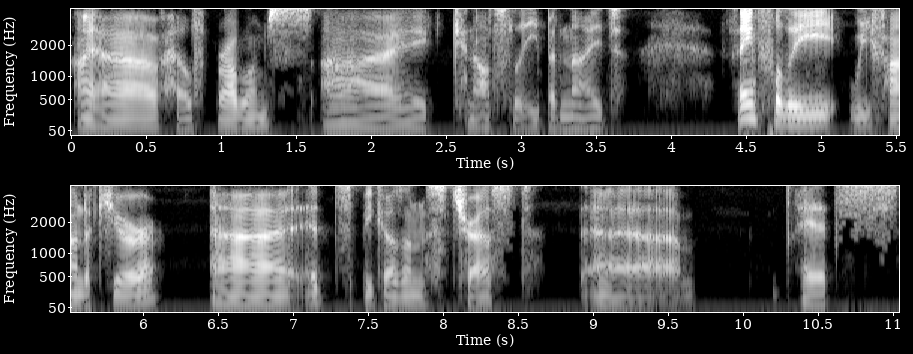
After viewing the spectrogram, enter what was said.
I have health problems. I cannot sleep at night. Thankfully, we found a cure. Uh, it's because I'm stressed. Uh, it's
